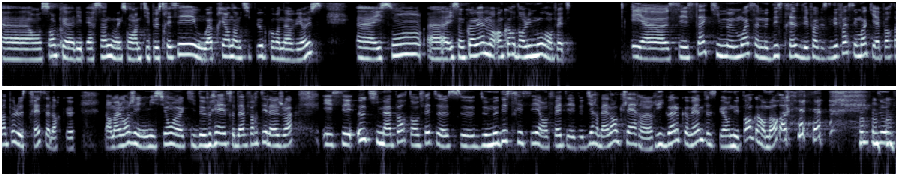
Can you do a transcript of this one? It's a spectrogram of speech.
euh, on sent que les personnes, ils sont un petit peu stressées ou appréhendent un petit peu le coronavirus. Euh, ils sont, euh, ils sont quand même encore dans l'humour en fait. Et euh, c'est ça qui me, moi, ça me déstresse des fois, parce que des fois, c'est moi qui apporte un peu le stress, alors que normalement, j'ai une mission euh, qui devrait être d'apporter la joie. Et c'est eux qui m'apportent, en fait, euh, ce, de me déstresser, en fait, et de dire, bah non, Claire, rigole quand même, parce qu'on n'est pas encore mort. Donc,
